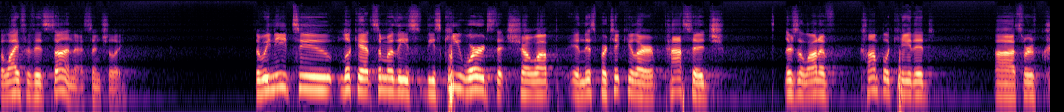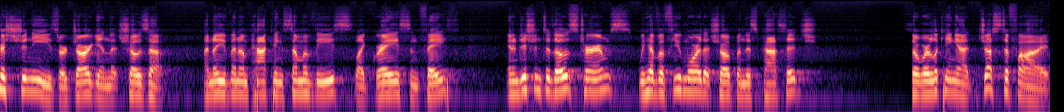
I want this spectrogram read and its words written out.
the life of his son, essentially. So we need to look at some of these, these key words that show up in this particular passage. There's a lot of complicated uh, sort of Christianese or jargon that shows up. I know you've been unpacking some of these, like grace and faith. In addition to those terms, we have a few more that show up in this passage. So we're looking at justified,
